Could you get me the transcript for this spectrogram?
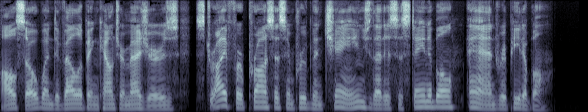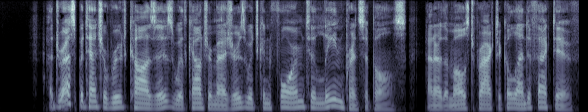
Also, when developing countermeasures, strive for process improvement change that is sustainable and repeatable. Address potential root causes with countermeasures which conform to lean principles and are the most practical and effective.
